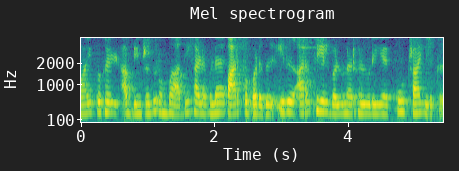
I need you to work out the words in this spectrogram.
வாய்ப்புகள் அப்படின்றது ரொம்ப அதிக அளவில் பார்க்க பார்க்கப்படுது இது அரசியல் வல்லுநர்களுடைய கூற்றாக இருக்கு.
